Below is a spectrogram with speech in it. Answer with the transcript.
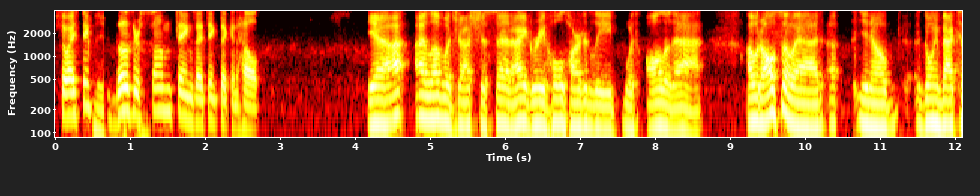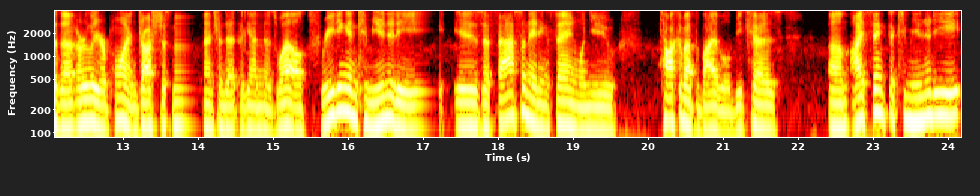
so i think those are some things i think that can help Yeah, I, I love what Josh just said. I agree wholeheartedly with all of that. I would also add, uh, you know, going back to the earlier point, Josh just mentioned it again as well. Reading in community is a fascinating thing when you talk about the Bible because um, I think the community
